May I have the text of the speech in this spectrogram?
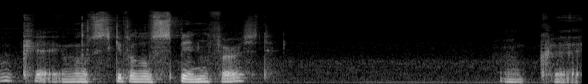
Okay, and we'll give it a little spin first. Okay.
